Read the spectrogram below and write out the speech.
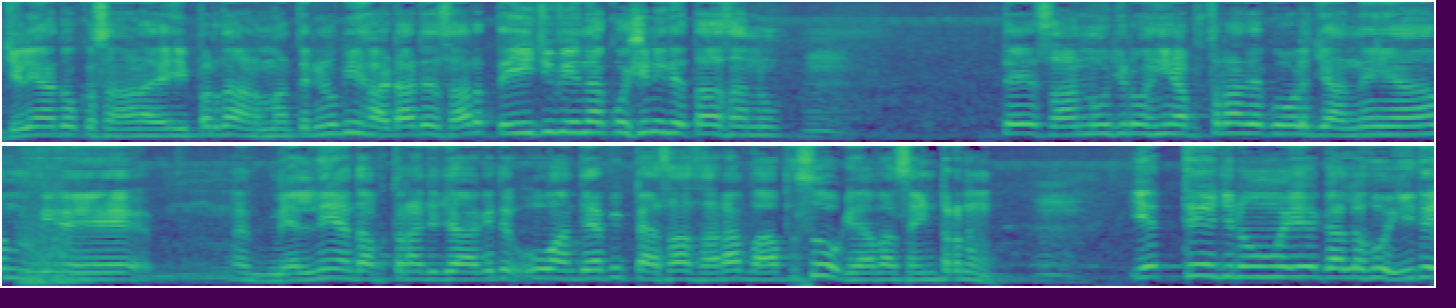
ਜ਼ਿਲ੍ਹਿਆਂ ਤੋਂ ਕਿਸਾਨ ਆਏ ਸੀ ਪ੍ਰਧਾਨ ਮੰਤਰੀ ਨੂੰ ਵੀ ਸਾਡਾ ਤੇ ਸਰ 23 ਚ ਵੀ ਇਹਨਾਂ ਕੁਝ ਨਹੀਂ ਦਿੱਤਾ ਸਾਨੂੰ। ਤੇ ਸਾਨੂੰ ਜਦੋਂ ਅਸੀਂ ਅਫਸਰਾਂ ਦੇ ਕੋਲ ਜਾਂਦੇ ਆ ਮਿਲਨੇ ਆ ਦਫ਼ਤਰਾਂ 'ਚ ਜਾ ਕੇ ਤੇ ਉਹ ਆਂਦੇ ਆ ਵੀ ਪੈਸਾ ਸਾਰਾ ਵਾਪਸ ਹੋ ਗਿਆ ਵਾ ਸੈਂਟਰ ਨੂੰ। ਇੱਥੇ ਜਦੋਂ ਇਹ ਗੱਲ ਹੋਈ ਤੇ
